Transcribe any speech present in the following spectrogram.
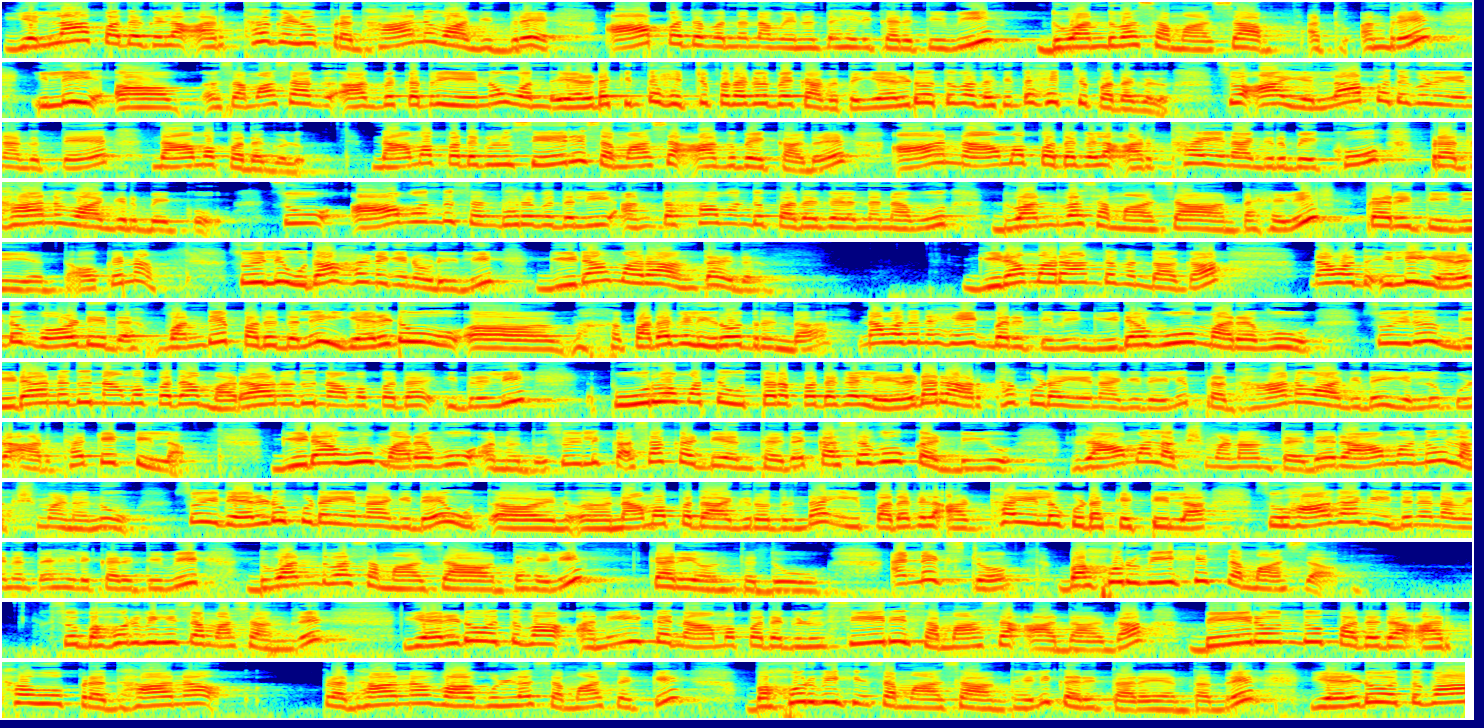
ಎಲ್ಲ ಪದಗಳ ಅರ್ಥಗಳು ಪ್ರಧಾನವಾಗಿದ್ದರೆ ಆ ಪದವನ್ನು ನಾವೇನಂತ ಹೇಳಿ ಕರಿತೀವಿ? ದ್ವಂದ್ವ ಸಮಾಸ. ಅಥವಾ ಅಂದರೆ ಇಲ್ಲಿ ಸಮಾಸ ಆಗ, ಆಗಬೇಕಾದ್ರೆ ಏನು? ಒಂದು, ಎರಡಕ್ಕಿಂತ ಹೆಚ್ಚು ಪದಗಳು ಬೇಕಾಗುತ್ತೆ. ಎರಡು ಅಥವಾ ಅದಕ್ಕಿಂತ ಹೆಚ್ಚು ಪದಗಳು. ಸೊ ಆ ಎಲ್ಲ ಪದಗಳು ಏನಾಗುತ್ತೆ? ನಾಮಪದಗಳು. ನಾಮಪದಗಳು ಸೇರಿ ಸಮಾಸ ಆಗಬೇಕಾದ್ರೆ ಆ ನಾಮಪದಗಳ ಅರ್ಥ ಏನಾಗಿರಬೇಕು? ಪ್ರಧಾನವಾಗಿರಬೇಕು. ಸೊ ಆ ಒಂದು ಸಂದರ್ಭದಲ್ಲಿ ಅಂತಹ ಒಂದು ಪದಗಳನ್ನು ನಾವು ದ್ವಂದ್ವ ಸಮಾಸ ಅಂತ ಹೇಳಿ ಕರಿತೀವಿ ಅಂತ ಓಕೆನಾ ಸೊ ಇಲ್ಲಿ ಉದಾಹರಣೆಗೆ ನೋಡಿ, ಇಲ್ಲಿ ಗಿಡ ಮರ ಅಂತ ಇದೆ. ಗಿಡ ಮರ ಅಂತ ಬಂದಾಗ ನಾವು ಅದು ಇಲ್ಲಿ ಎರಡು ವರ್ಡ್ ಇದೆ. ಒಂದೇ ಪದದಲ್ಲಿ ಎರಡು ಪದಗಳಿರೋದ್ರಿಂದ ನಾವು ಅದನ್ನು ಹೇಗೆ ಬರಿತೀವಿ? ಗಿಡವು ಮರವು. ಸೊ ಇದು ಗಿಡ ಅನ್ನೋದು ನಾಮಪದ, ಮರ ಅನ್ನೋದು ನಾಮಪದ. ಇದರಲ್ಲಿ ಪೂರ್ವ ಮತ್ತು ಉತ್ತರ ಪದಗಳ ಎರಡರ ಅರ್ಥ ಕೂಡ ಏನಾಗಿದೆ? ಇಲ್ಲಿ ಪ್ರಧಾನವಾಗಿದೆ, ಎಲ್ಲೂ ಕೂಡ ಅರ್ಥ ಕೆಟ್ಟಿಲ್ಲ. ಗಿಡವು ಮರವು ಅನ್ನೋದು. ಸೊ ಇಲ್ಲಿ ಕಸ ಕಡ್ಡಿ ಅಂತ ಇದೆ. ಕಸವು ಕಡ್ಡಿಯು. ರಾಮ ಲಕ್ಷ್ಮಣ ಅಂತ ಇದೆ. ರಾಮನು ಲಕ್ಷ್ಮಣನು. ಸೊ ಇದೆರಡು ಕೂಡ ಏನಾಗಿದೆ? ನಾಮಪದ ಆಗಿರೋದ್ರಿಂದ ಈ ಪದಗಳ ಅರ್ಥ ಎಲ್ಲೂ ಕೂಡ ಕೆಟ್ಟಿಲ್ಲ. ಸೊ ಹಾಗಾಗಿ ಇದನ್ನ ನಾವೇನಂತ ಹೇಳಿ ಕರಿತೀವಿ? ದ್ವಂದ್ವ ಸಮಾಸ ಅಂತ ಹೇಳಿ ಕರೆಯುವಂಥದ್ದು. ಆ್ಯಂಡ್ ನೆಕ್ಸ್ಟು ಬಹುರ್ವೀಹಿ ಸಮಾಸ. ಸೊ ಬಹುರ್ವಿಹಿ ಸಮಾಸ ಅಂದರೆ ಎರಡು ಅಥವಾ ಅನೇಕ ನಾಮಪದಗಳು ಸೇರಿ ಸಮಾಸ ಆದಾಗ ಬೇರೊಂದು ಪದದ ಅರ್ಥವು ಪ್ರಧಾನ, ಪ್ರಧಾನವಾಗುಳ್ಳ ಸಮಾಸಕ್ಕೆ ಬಹುರ್ವಿಹಿ ಸಮಾಸ ಅಂತ ಹೇಳಿ ಕರೀತಾರೆ. ಅಂತಂದರೆ ಎರಡು ಅಥವಾ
